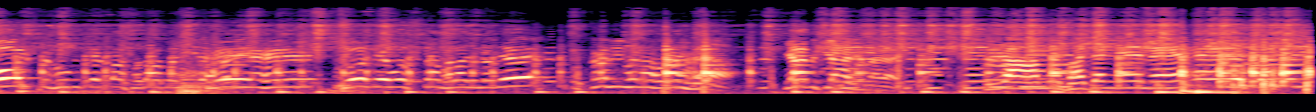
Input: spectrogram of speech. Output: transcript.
और प्रभु की कृपा सदा बनी रहे। जो दे वो उसका भला जो न दे उसका भी भला होगा। ही क्या विचार है महाराज? राम भजन में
